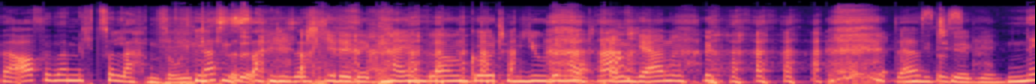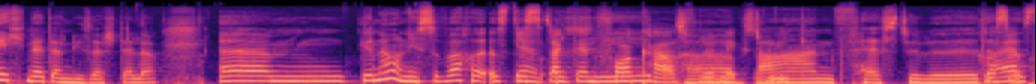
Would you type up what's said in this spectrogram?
Hör auf, über mich zu lachen, Zoe. Das ist an dieser Auch jeder, der keinen blauen Gurt im Judo hat, kann gerne an die Tür ist gehen. nicht nett an dieser Stelle. Ähm, genau, nächste Woche ist Ja, das sag deinen Forecast für next. Reeperbahn Festival. Das ist,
